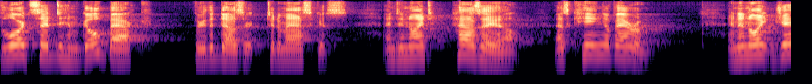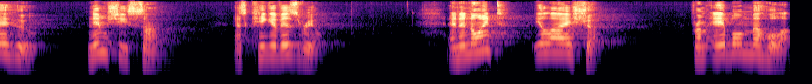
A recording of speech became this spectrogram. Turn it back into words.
The Lord said to him, Go back through the desert to Damascus and anoint Hazael as king of Aram, and anoint Jehu, Nimshi's son, as king of Israel and anoint Elisha from Abel Meholah,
